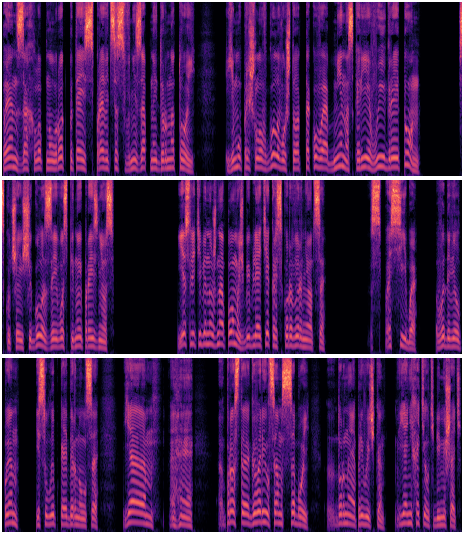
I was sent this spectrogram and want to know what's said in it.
Пен захлопнул рот, пытаясь справиться с внезапной дурнотой. Ему пришло в голову, что от такого обмена скорее выиграет он. Скучающий голос за его спиной произнес: «Если тебе нужна помощь, библиотекарь скоро вернется. «Спасибо», выдавил Пен и с улыбкой обернулся. «Я... Э, просто говорил сам с собой. Дурная привычка. Я не хотел тебе мешать».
